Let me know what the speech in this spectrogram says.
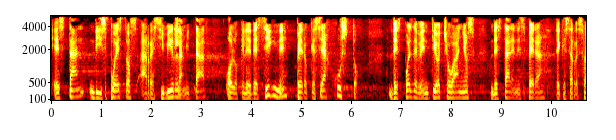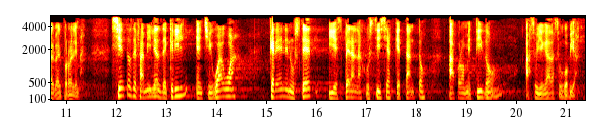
están dispuestos a recibir la mitad o lo que le designe, pero que sea justo después de 28 años de estar en espera de que se resuelva el problema. Cientos de familias de Krill en Chihuahua creen en usted y esperan la justicia que tanto ha prometido a su llegada a su gobierno.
